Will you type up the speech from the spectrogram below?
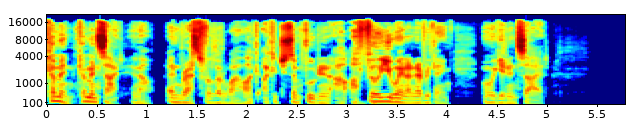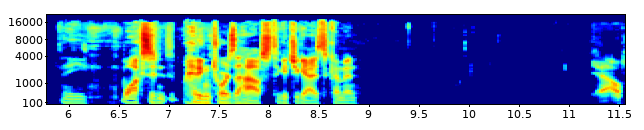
come in, come inside, and I'll and rest for a little while. I'll, I'll get you some food and I'll, I'll fill you in on everything when we get inside. And he walks in, heading towards the house to get you guys to come in. Yeah, I'll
